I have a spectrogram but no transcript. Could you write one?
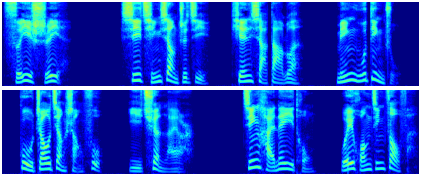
此一时也。昔秦相之际，天下大乱，民无定主，故招将赏赋，以劝来耳。今海内一统，为黄巾造反，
